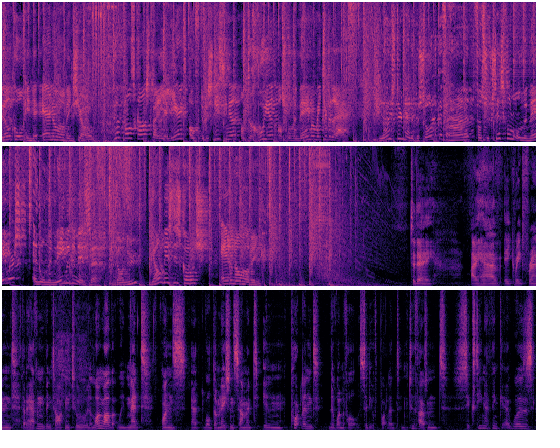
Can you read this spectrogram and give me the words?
Welkom in de Erno Hamming Show. De podcast waarin je leert over de beslissingen om te groeien als ondernemer met je bedrijf. Luister naar de persoonlijke verhalen van succesvolle ondernemers en ondernemende mensen. Dan nu jouw business coach Erno Hamming. Today, I have a great friend that I haven't been talking to in a long while, but we met once at World Domination Summit in Portland, the wonderful city of Portland, in 2016, I think it was.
